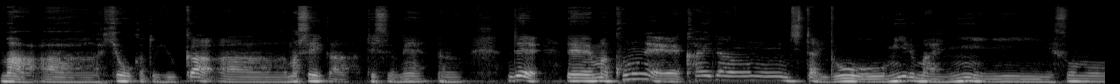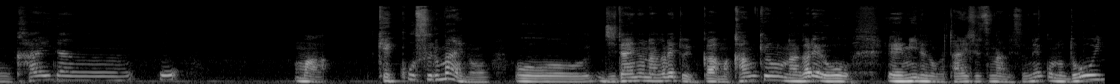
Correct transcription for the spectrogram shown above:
まあ、あ評価というかあ、まあ、成果ですよね。うん、で、えーまあ、このね会談自体を見る前にその会談をまあ結婚する前の時代の流れというか、まあ、環境の流れを、えー、見るのが大切なんですよね。このどういっ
